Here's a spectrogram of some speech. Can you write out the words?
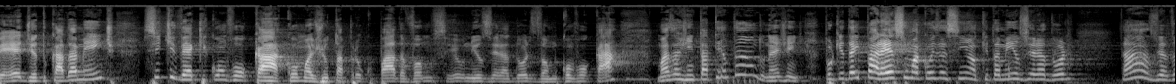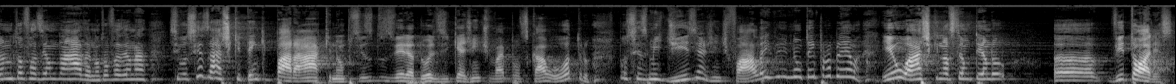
pede educadamente. Se tiver que convocar, como a Ju está preocupada, vamos reunir os vereadores, vamos convocar. Mas a gente está tentando, né, gente? Porque daí parece uma coisa assim, ó, que também os vereadores ah, os vereadores não estão fazendo nada, não estão fazendo nada. Se vocês acham que tem que parar, que não precisa dos vereadores e que a gente vai buscar outro, vocês me dizem, a gente fala e não tem problema. Eu acho que nós estamos tendo uh, vitórias.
